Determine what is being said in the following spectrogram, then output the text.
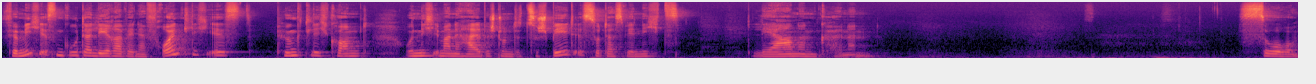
Für mich ist ein guter Lehrer, wenn er freundlich ist, pünktlich kommt und nicht immer eine halbe Stunde zu spät ist, sodass wir nichts lernen können. So,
